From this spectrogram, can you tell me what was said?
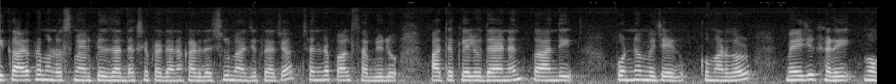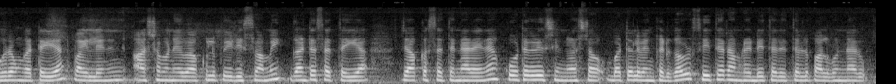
ఈ కార్యక్రమంలో స్మైల్ ప్లీజ్ అధ్యక్ష ప్రధాన కార్యదర్శులు మ్యాజిక్ రాజా చంద్రపాల్ సభ్యులు పాతకేలు దయానంద్ గాంధీ పొన్నం విజయ్ కుమార్ గౌడ్ మేజిక్ హరి మొగరం గట్టయ్య వైలేని ఆశ్రమ నిర్వాహకులు పీడి స్వామి గంట సత్తయ్య జాక సత్యనారాయణ కోటగిరి శ్రీనివాసరావు బట్టల వెంకట్ గౌడ్ సీతారామరెడ్డి తదితరులు పాల్గొన్నారు.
